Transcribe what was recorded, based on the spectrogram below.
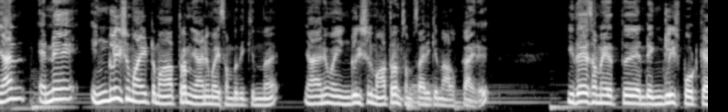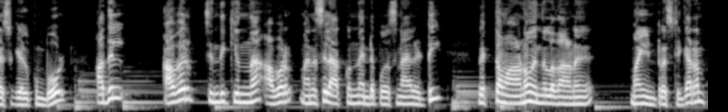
ഞാൻ എന്നെ ഇംഗ്ലീഷുമായിട്ട് മാത്രം ഞാനുമായി സംവദിക്കുന്ന ഞാനുമായി ഇംഗ്ലീഷിൽ മാത്രം സംസാരിക്കുന്ന ആൾക്കാർ ഇതേ സമയത്ത് എന്റെ ഇംഗ്ലീഷ് പോഡ്കാസ്റ്റ് കേൾക്കുമ്പോൾ അതിൽ അവർ ചിന്തിക്കുന്ന അവർ മനസ്സിലാക്കുന്ന എന്റെ പേഴ്സണാലിറ്റി വ്യക്തമാണോ എന്നുള്ളതാണ് മൈ ഇൻട്രസ്റ്റിംഗ്. കാരണം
